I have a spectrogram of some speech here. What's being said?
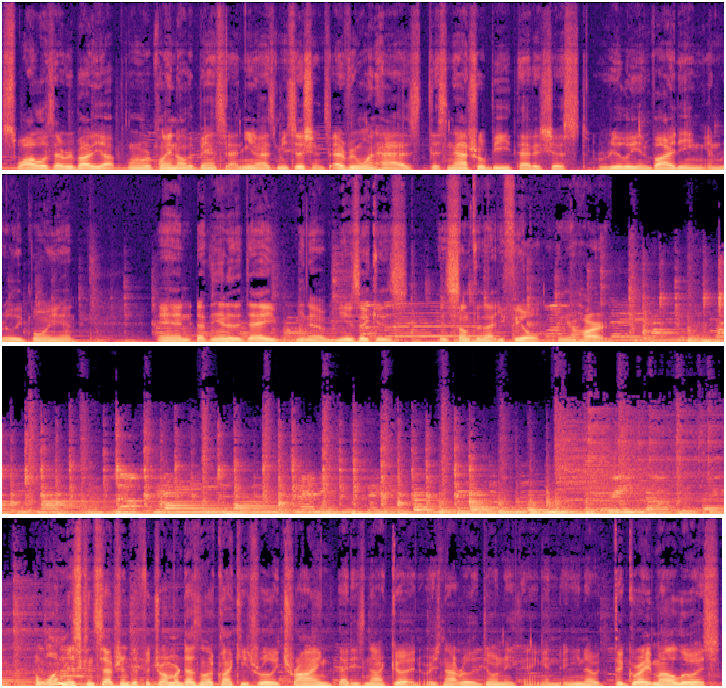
swallows everybody up when we're playing all the bandstand. You know, as musicians, everyone has this natural beat that is just really inviting and really buoyant. And at the end of the day, you know, music is is something that you feel in your heart. One misconception is if a drummer doesn't look like he's really trying, that he's not good or he's not really doing anything. And, and you know, the great Mel Lewis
